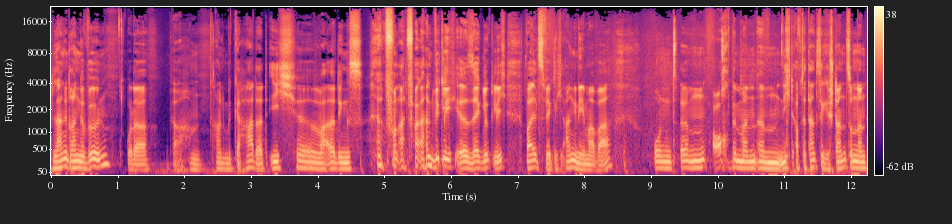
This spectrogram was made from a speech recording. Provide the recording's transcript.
lange dran gewöhnen oder ja, haben, haben damit gehadert. Ich äh, war allerdings von Anfang an wirklich äh, sehr glücklich, weil es wirklich angenehmer war. Und ähm, auch wenn man ähm, nicht auf der Tanzfläche stand, sondern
